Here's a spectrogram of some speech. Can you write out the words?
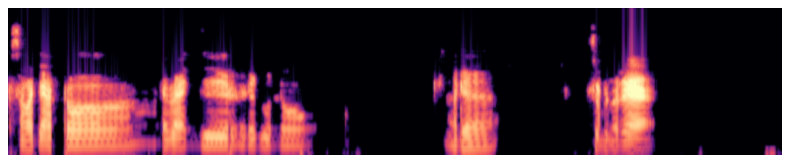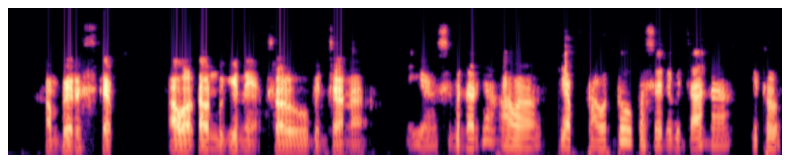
pesawat jatuh, ada banjir, ada gunung, ada Sebenarnya hampir setiap awal tahun begini ya, selalu bencana. Iya, sebenarnya awal tiap tahun tuh pasti ada bencana gitu loh.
